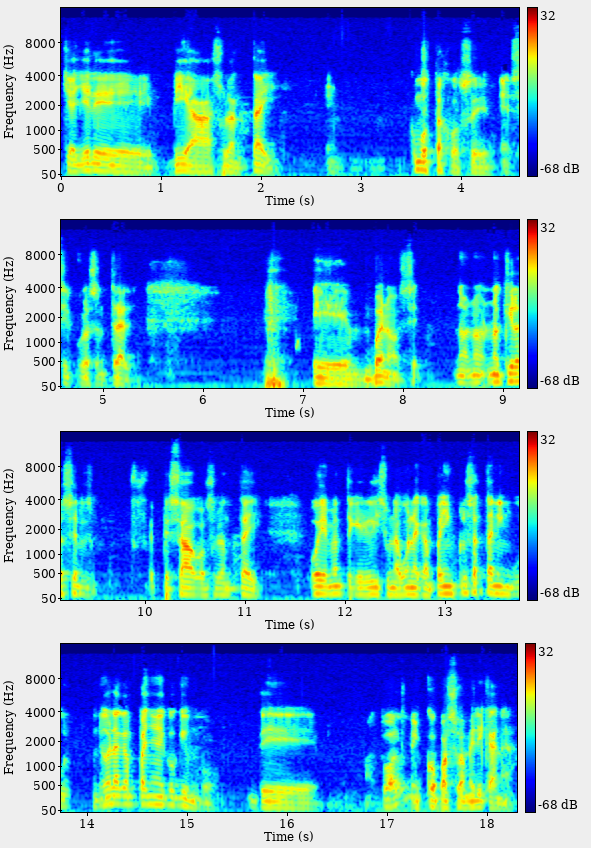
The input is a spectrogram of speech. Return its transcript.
que ayer eh, vi a Zulantay. ¿Cómo está José? En Círculo Central. Eh, bueno, se- no, no, no quiero ser pesado con Zulantay, obviamente que él hizo una buena campaña, incluso hasta ninguneó la campaña de Coquimbo de actual en Copa Sudamericana.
